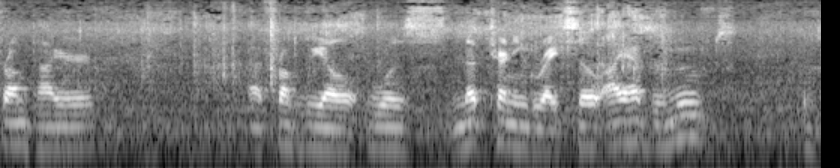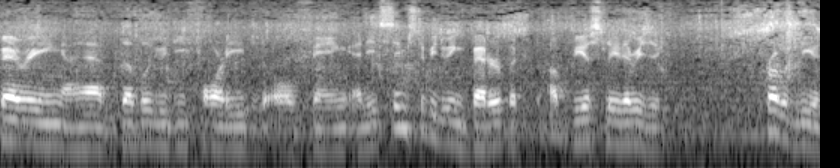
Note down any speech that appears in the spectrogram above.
front tire, uh, front wheel was not turning great. So I have removed the bearing, I have WD-40 the whole thing, and it seems to be doing better, but obviously there is a, probably a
